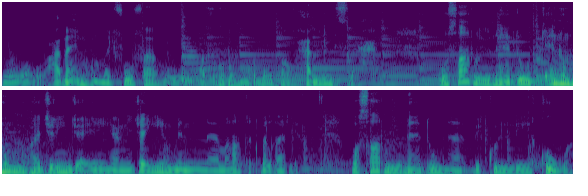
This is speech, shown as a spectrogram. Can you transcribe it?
وعمائمهم ملفوفة وأظهرهم مربوطة وحاملين سلاح. وصاروا ينادون كأنهم هم مهاجرين جاي يعني جايين من مناطق بلغاريا وصاروا ينادون بكل قوة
